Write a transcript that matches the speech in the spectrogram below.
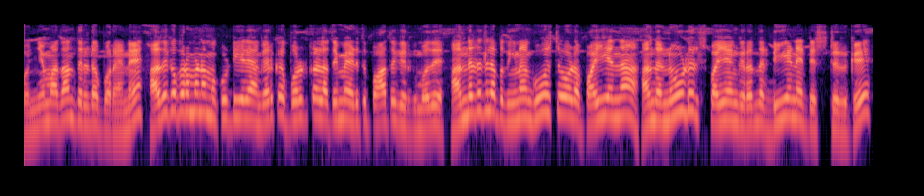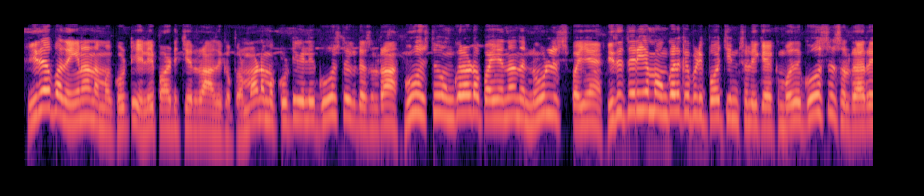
கொஞ்சமா தான் திருட போறேன்னு. அதுக்கப்புறமா நம்ம குட்டியிலே அங்க இருக்க பொருட்கள் எல்லாத்தையுமே எடுத்து பார்த்துக்க இருக்கும்போது அந்த இடத்துல பாத்தீங்கன்னா கூஸ்டோட பையன் தான் அந்த நூடுல்ஸ் பையங்கிற அந்த டிஎன்ஏ டெஸ்ட் இருக்கு. இதை பாத்தீங்கன்னா நம்ம குட்டியிலே படிச்சிடுறான். அதுக்கப்புறமா நம்ம குட்டியிலே கூஸ்டு கிட்ட சொல்றான் கூஸ்டு உங்களோட பையன் தான் அந்த நூடுல்ஸ் பையன். இது தெரியாம உங்களுக்கு எப்படி போச்சுன்னு சொல்லி கேட்கும்போது கோஸ்ட் சொல்றாரு.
